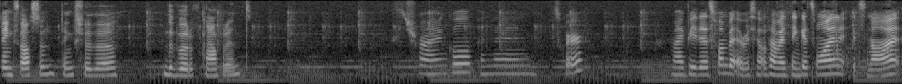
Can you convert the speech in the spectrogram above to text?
Thanks, Austin. Thanks for the the vote of confidence. Triangle and then square. Might be this one, but every single time I think it's one, it's not.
